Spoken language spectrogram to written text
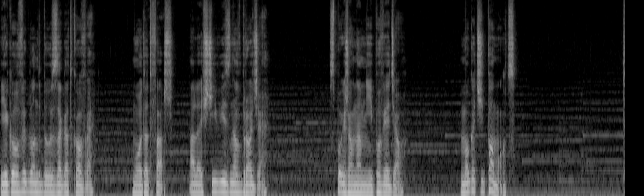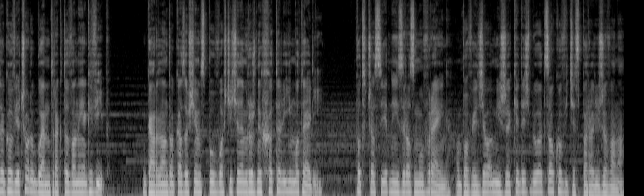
Jego wygląd był zagadkowy. Młoda twarz, ale ściwizna w brodzie. Spojrzał na mnie i powiedział: Mogę ci pomóc. Tego wieczoru byłem traktowany jak VIP. Garland okazał się współwłaścicielem różnych hoteli i moteli. Podczas jednej z rozmów Rain opowiedziała mi, że kiedyś była całkowicie sparaliżowana,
